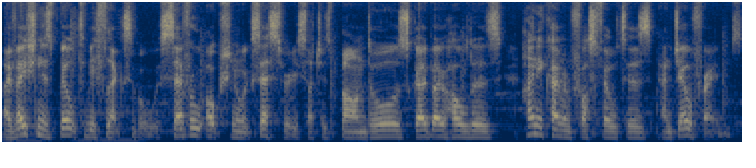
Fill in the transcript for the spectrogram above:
Ovation is built to be flexible with several optional accessories such as barn doors, gobo holders, honeycomb and frost filters and gel frames.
